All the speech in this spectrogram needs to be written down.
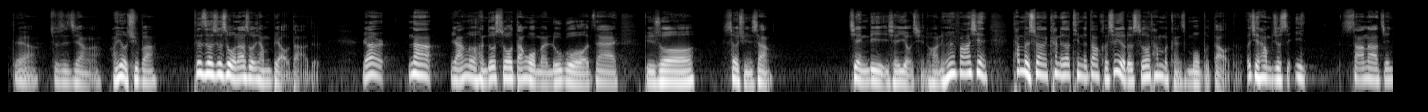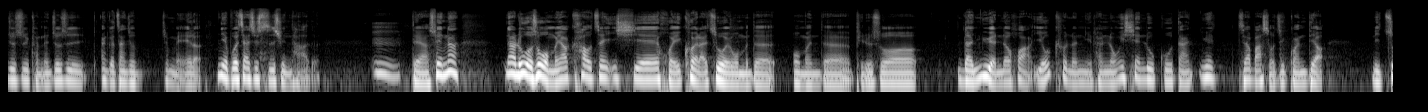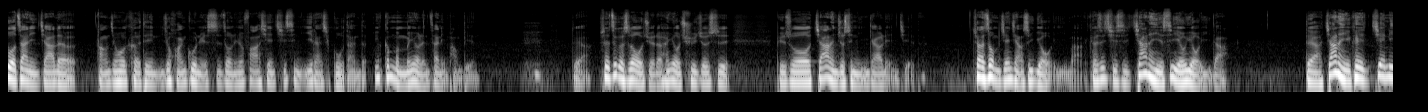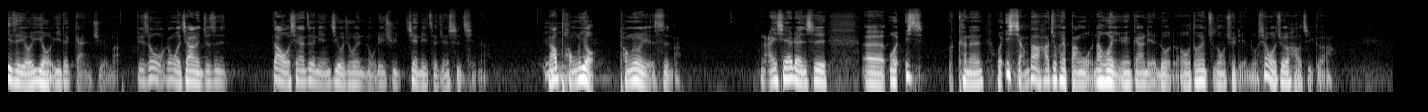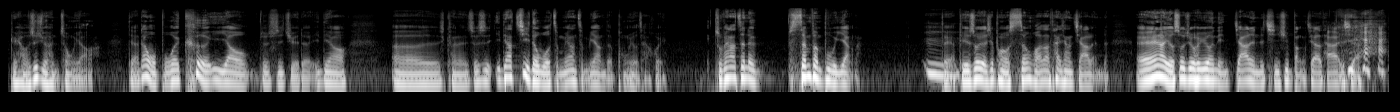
对啊，就是这样啊，很有趣吧？这时候就是我那时候想表达的。然而，那然而，很多时候，当我们如果在比如说社群上建立一些友情的话，你会发现，他们虽然看得到、听得到，可是有的时候他们可能是摸不到的，而且他们就是一刹那间，就是可能就是按个赞就就没了，你也不会再去私讯他的。嗯，对啊，所以那那如果说我们要靠这一些回馈来作为我们的我们的，比如说。人员的话，有可能你很容易陷入孤单，因为只要把手机关掉，你坐在你家的房间或客厅，你就环顾你的四周，你就发现其实你依然是孤单的，因为根本没有人在你旁边。对啊，所以这个时候我觉得很有趣，就是比如说家人就是你应该要连接的。虽然说我们今天讲是友谊嘛，可是其实家人也是有友谊的。对啊，家人也可以建立着有友谊的感觉嘛。比如说我跟我家人，就是到我现在这个年纪，我就会努力去建立这件事情啊。然后朋友，朋友也是嘛。哪一些人是呃，我一可能我一想到他就会帮我，那我也愿意跟他联络的，我都会主动去联络。像我就有好几个啊，对啊，我就觉得很重要啊，对啊。但我不会刻意要，就是觉得一定要呃，可能就是一定要记得我怎么样怎么样的朋友才会，除非他真的身份不一样了。嗯，对啊。比如说有些朋友升华到太像家人了，哎，那有时候就会用点家人的情绪绑架他一下。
